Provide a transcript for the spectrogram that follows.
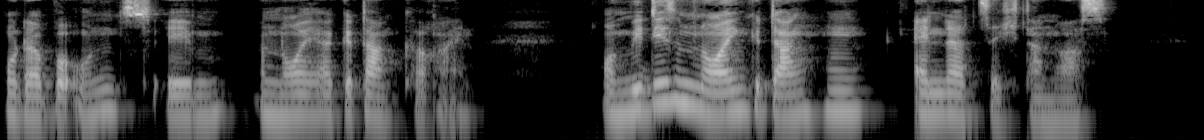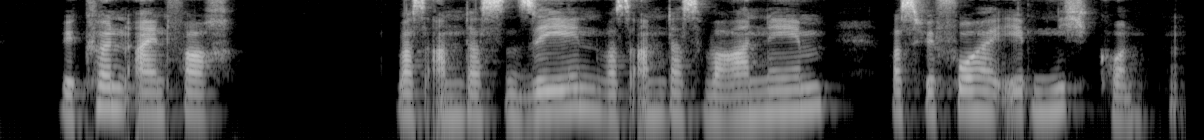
oder bei uns eben ein neuer Gedanke rein. Und mit diesem neuen Gedanken ändert sich dann was. Wir können einfach was anders sehen, was anders wahrnehmen, was wir vorher eben nicht konnten.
